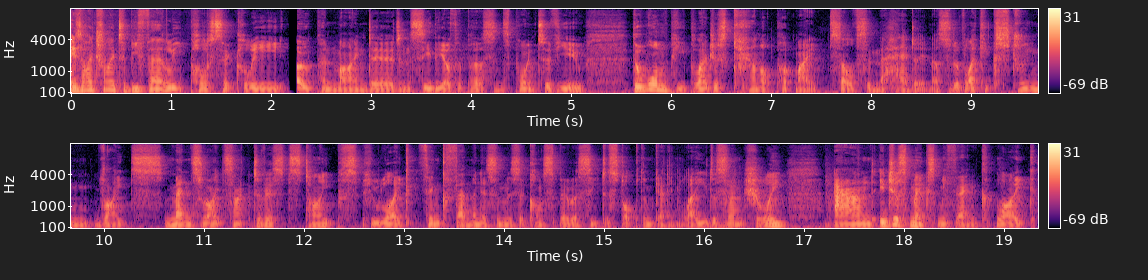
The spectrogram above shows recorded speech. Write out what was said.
is I try to be fairly politically open minded and see the other person's point of view. The one people I just cannot put myself in the head in are sort of like extreme rights, men's rights activists types who like think feminism is a conspiracy to stop them getting laid, essentially. And it just makes me think like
